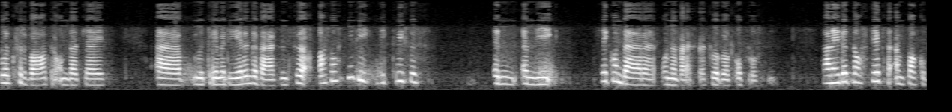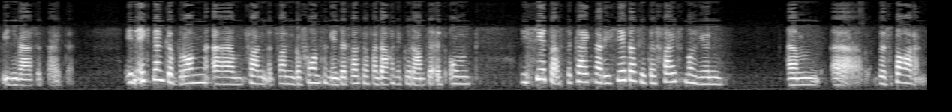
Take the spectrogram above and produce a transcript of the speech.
ook verwater omdat jy uh moet remedierende werk doen. So as ons nie die die krisis in in die sekondêre onderwys byvoorbeeld oplos nie, dan het dit nog steeds 'n impak op universiteite. En ek dink 'n bron ehm um, van van befondsing en dit was nou vandag in die koerante is om die CETAs te kyk na die CETAs het 'n 5 miljoen ehm um, uh besparing.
